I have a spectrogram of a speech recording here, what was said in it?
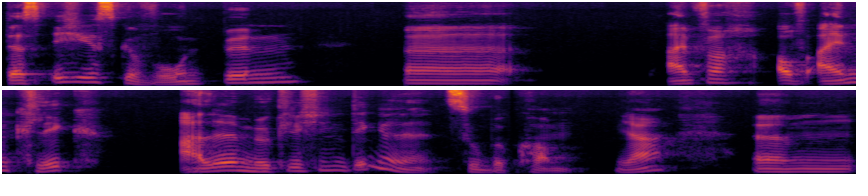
dass ich es gewohnt bin, äh, einfach auf einen Klick alle möglichen Dinge zu bekommen. Ja, ähm,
